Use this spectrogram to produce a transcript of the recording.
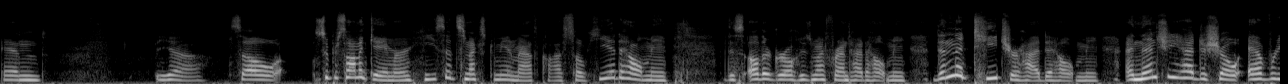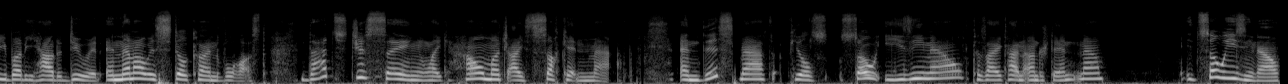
and yeah. So Supersonic Gamer, he sits next to me in math class, so he had to help me. This other girl who's my friend had to help me. Then the teacher had to help me. And then she had to show everybody how to do it. And then I was still kind of lost. That's just saying, like, how much I suck at math. And this math feels so easy now, because I kind of understand it now. It's so easy now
